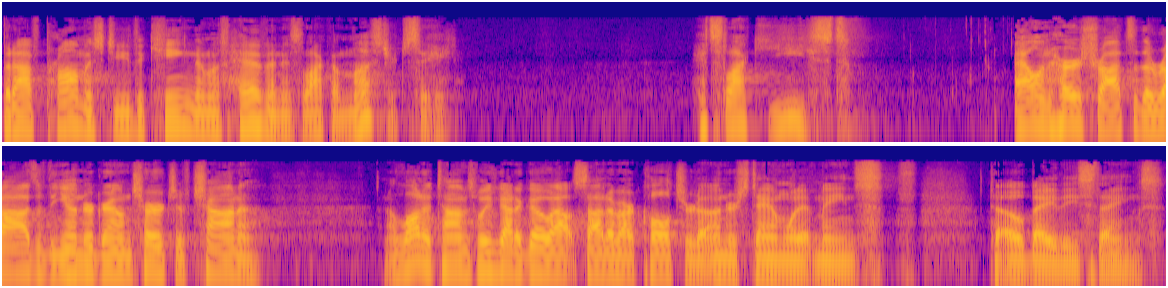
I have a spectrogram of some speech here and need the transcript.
But I've promised you the kingdom of heaven is like a mustard seed. It's like yeast. Alan Hirsch writes of the rise of the underground church of China. And a lot of times we've got to go outside of our culture to understand what it means to obey these things.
